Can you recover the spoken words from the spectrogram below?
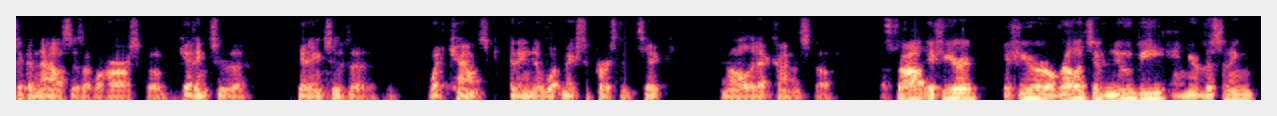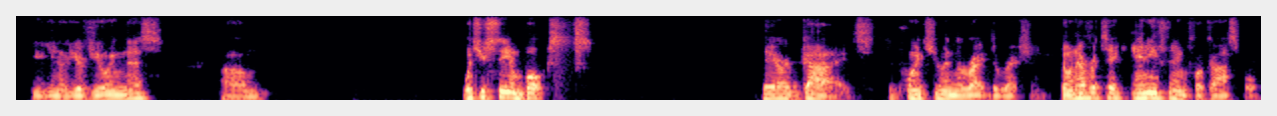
analysis of a horoscope, getting to the getting to the what counts, getting to what makes a person tick, and all of that kind of stuff. So if you're if you're a relative newbie and you're listening, you, you know, you're viewing this, um, what you see in books, they are guides to point you in the right direction. Don't ever take anything for gospel.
